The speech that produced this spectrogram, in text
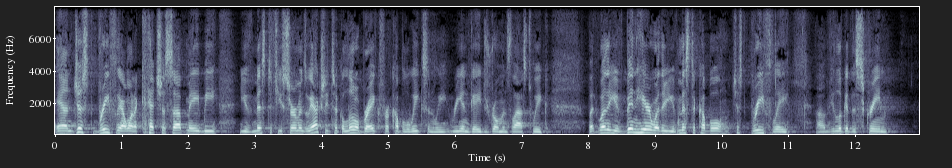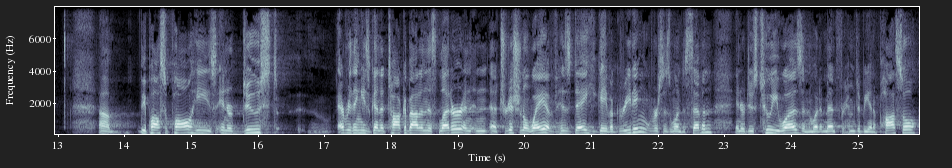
and just briefly, I want to catch us up. Maybe you've missed a few sermons. We actually took a little break for a couple of weeks, and we re engaged Romans last week. But whether you've been here, whether you've missed a couple, just briefly, uh, if you look at the screen, um, the Apostle Paul, he's introduced everything he's going to talk about in this letter in, in, a traditional way of his day. He gave a greeting, verses 1 to 7, introduced who he was and what it meant for him to be an apostle.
